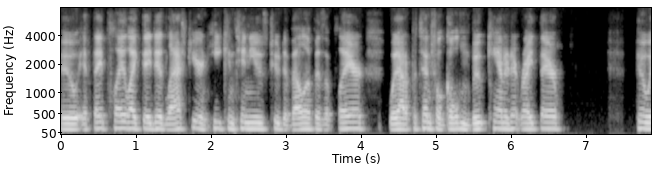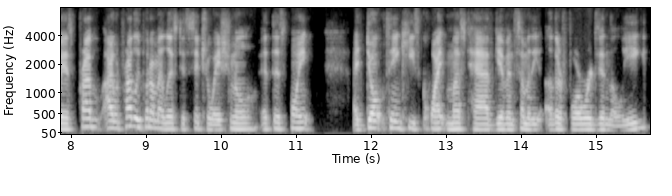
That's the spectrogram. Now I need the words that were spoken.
Who, if they play like they did last year and he continues to develop as a player, we got a potential golden boot candidate right there. Who is probably I would probably put on my list as situational at this point. I don't think he's quite must have given some of the other forwards in the league,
